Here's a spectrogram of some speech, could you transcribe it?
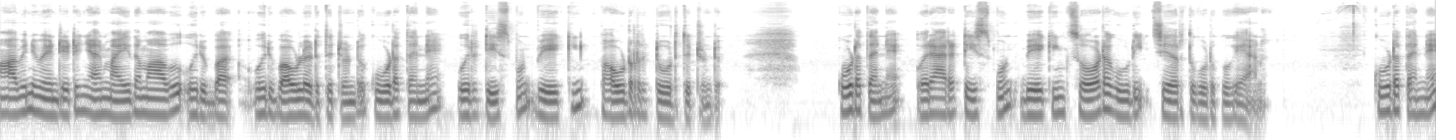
മാവിന് വേണ്ടിയിട്ട് ഞാൻ മൈദ മാവ് ഒരു ബ ഒരു ബൗൾ എടുത്തിട്ടുണ്ട്. കൂടെ തന്നെ ഒരു ടീസ്പൂൺ ബേക്കിംഗ് പൗഡർ ഇട്ട് കൊടുത്തിട്ടുണ്ട്. കൂടെ തന്നെ ഒരര ടീസ്പൂൺ ബേക്കിംഗ് സോഡ കൂടി ചേർത്ത് കൊടുക്കുകയാണ്. കൂടെ തന്നെ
